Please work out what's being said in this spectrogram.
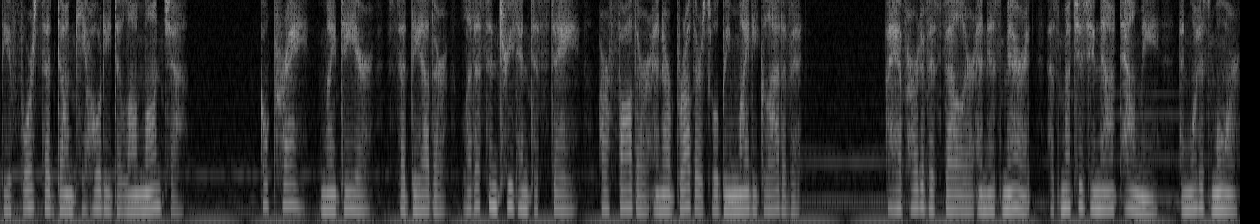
the aforesaid Don Quixote de la Mancha. Oh, pray, my dear, said the other, let us entreat him to stay. Our father and our brothers will be mighty glad of it. I have heard of his valor and his merit as much as you now tell me, and what is more,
